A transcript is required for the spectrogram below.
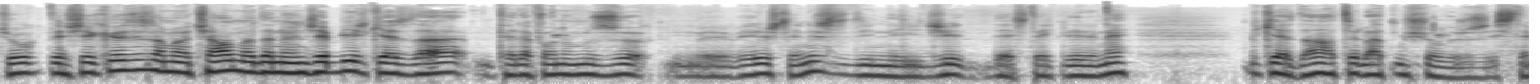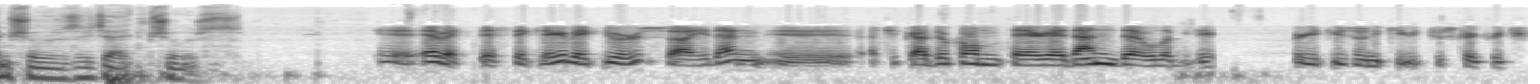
Çok teşekkür ederiz ama çalmadan önce bir kez daha telefonumuzu e, verirseniz dinleyici desteklerine bir kez daha hatırlatmış oluruz, istemiş oluruz, rica etmiş oluruz. E, evet destekleri bekliyoruz. Sahiden e, açıkradyo.com.tr'den de olabilir. 212 343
